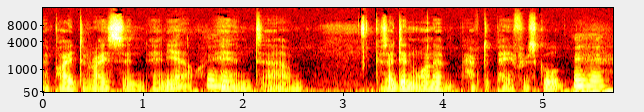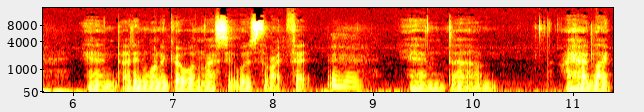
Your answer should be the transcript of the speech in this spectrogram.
I applied to Rice and, and Yale, Mhm. and because I didn't want to have to pay for school, hmm and I didn't want to go unless it was the right fit. hmm And um, I had like,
